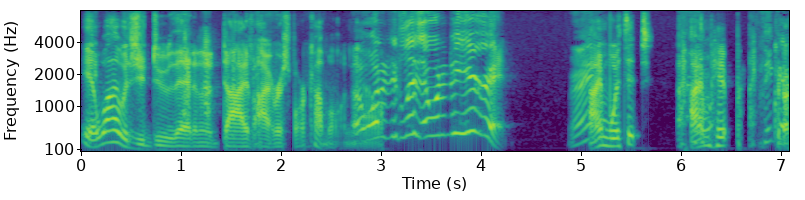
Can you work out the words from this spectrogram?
Yeah. Why would you do that in a dive Irish bar? Come on. I wanted to listen. I wanted to hear it. Right? I'm with it. I'm hip. I think I,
